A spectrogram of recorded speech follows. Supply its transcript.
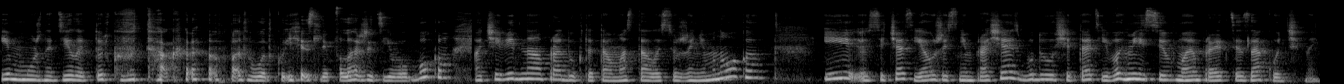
Им можно делать только вот так подводку, если положить его боком. Очевидно, продукта там осталось уже немного. И сейчас я уже с ним прощаюсь, буду считать его миссию в моем проекте законченной.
